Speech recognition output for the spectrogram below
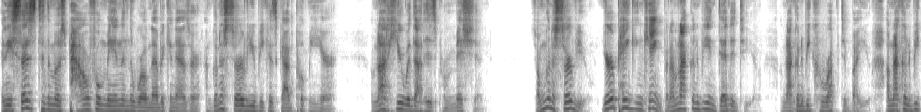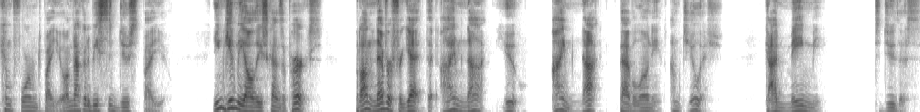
And he says to the most powerful man in the world, Nebuchadnezzar, I'm going to serve you because God put me here. I'm not here without his permission. So I'm going to serve you. You're a pagan king, but I'm not going to be indebted to you. I'm not going to be corrupted by you. I'm not going to be conformed by you. I'm not going to be seduced by you. You can give me all these kinds of perks, but I'll never forget that I'm not you. I'm not Babylonian. I'm Jewish. God made me to do this.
